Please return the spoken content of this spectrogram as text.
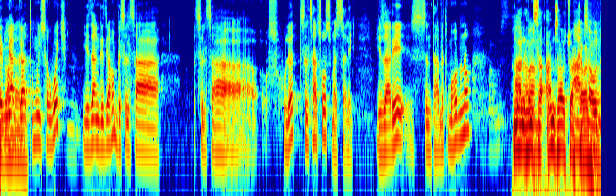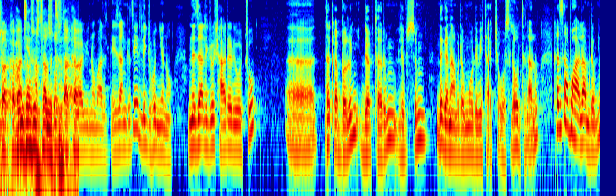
የሚያጋጥሙኝ ሰዎች የዛን ጊዜ አሁን በስልሳ ስልሳ ሁለት ስልሳ ሶስት መሰለኝ የዛሬ ስንት ዓመት መሆኑ ነው? ሀምሳዎቹ አካባቢ ሀምሳዎቹ አካባቢ ሀምሳ ሶስት ዓመት 53 አካባቢ ነው ማለት ነው። የዛን ጊዜ ልጅ ሆኜ ነው እነዚያ ልጆች ሀረሪዎቹ ተቀበሉኝ። ደብተርም ልብስም እንደገና ደግሞ ወደ ቤታቸው ወስደው እንትን አሉ። ከዛ በኋላም ደግሞ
